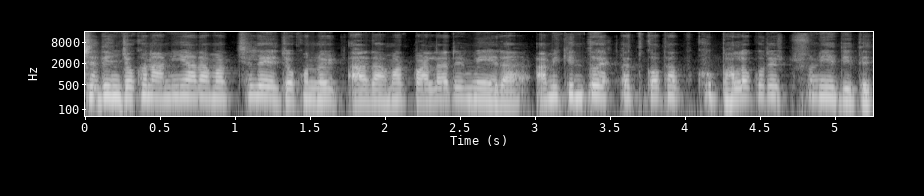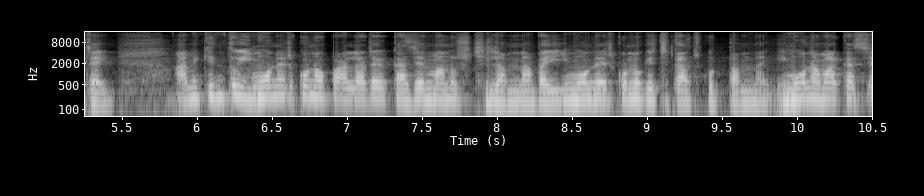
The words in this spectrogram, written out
সেদিন যখন আমি আর আমার ছেলে, যখন আর আমার পার্লারের মেয়েরা, আমি কিন্তু একটা কথা খুব ভালো করে শুনিয়ে দিতে চাই। আমি কিন্তু ইমনের কোনো পার্লারের কাজের মানুষ ছিলাম না বা ইমনের কোনো কিছু কাজ করতাম না। ইমন আমার কাছে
